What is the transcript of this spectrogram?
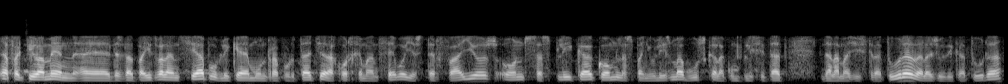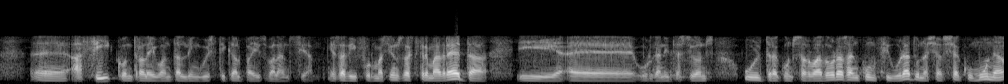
Efectivament, eh, des del País Valencià publiquem un reportatge de Jorge Mancebo i Esther Fallos on s'explica com l'espanyolisme busca la complicitat de la magistratura, de la judicatura, eh, a fi contra la igualtat lingüística al País Valencià. És a dir, formacions d'extrema dreta i eh, organitzacions ultraconservadores han configurat una xarxa comuna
